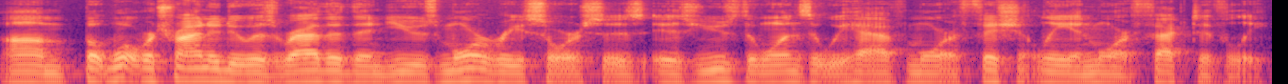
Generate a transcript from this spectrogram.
Um, but what we're trying to do is rather than use more resources, is use the ones that we have more efficiently and more effectively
